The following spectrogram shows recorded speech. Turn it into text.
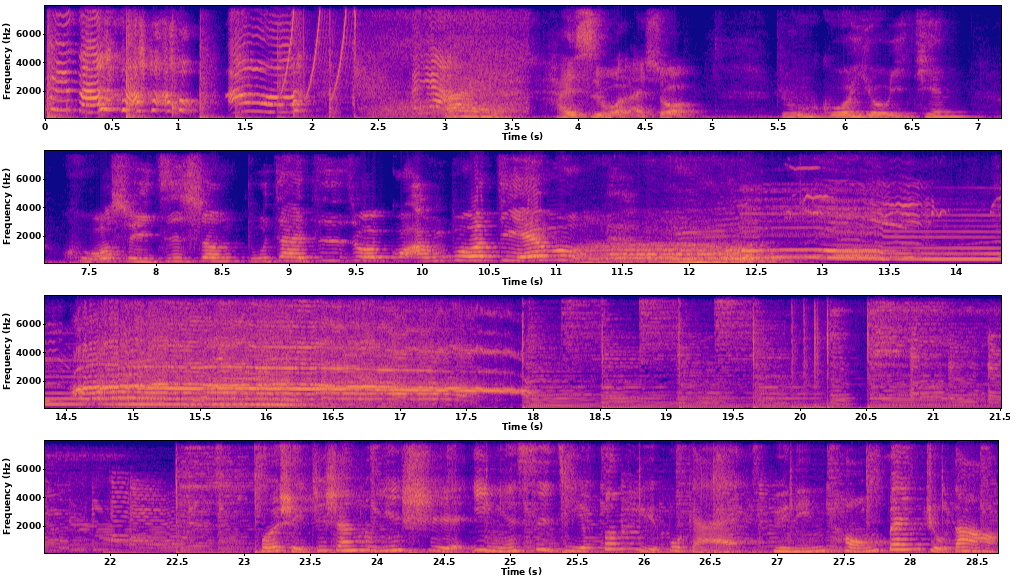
被打了！啊！哎呀！哎，还是我来说。如果有一天，活水之声不再制作广播节目。活水之声录音室，一年四季风雨不改，与您同奔主道，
